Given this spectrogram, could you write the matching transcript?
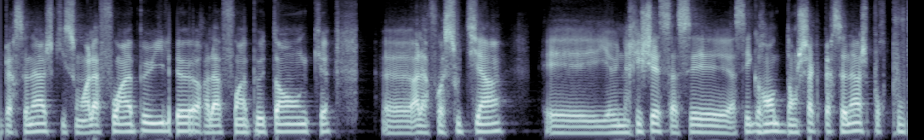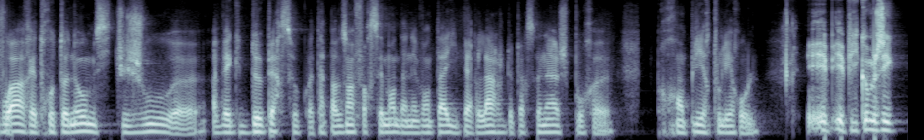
personnages qui sont à la fois un peu healer, à la fois un peu tank, euh, à la fois soutien. Et il y a une richesse assez, assez grande dans chaque personnage pour pouvoir être autonome si tu joues euh, avec deux persos. Tu n'as pas besoin forcément d'un éventail hyper large de personnages pour, euh, pour remplir tous les rôles. Et, et puis, comme j'ai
